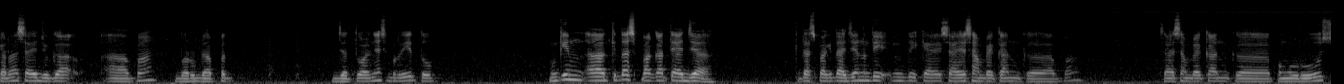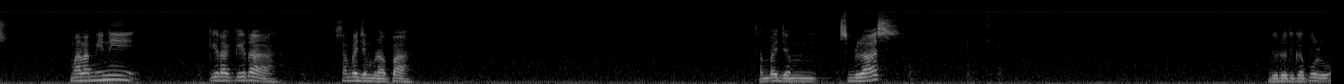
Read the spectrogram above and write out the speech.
karena saya juga uh, apa baru dapat jadwalnya seperti itu. Mungkin uh, kita sepakati aja. Kita sepakati aja nanti nanti kayak saya sampaikan ke apa saya sampaikan ke pengurus. Malam ini kira-kira sampai jam berapa sampai jam 11 22.30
